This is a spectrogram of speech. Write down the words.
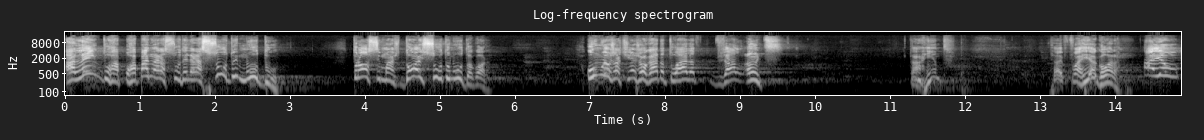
além do rapaz, o rapaz não era surdo, ele era surdo e mudo. Trouxe mais dois surdo mudo agora. Um eu já tinha jogado a toalha já antes. Tá rindo? Vai rir agora. Aí eu,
